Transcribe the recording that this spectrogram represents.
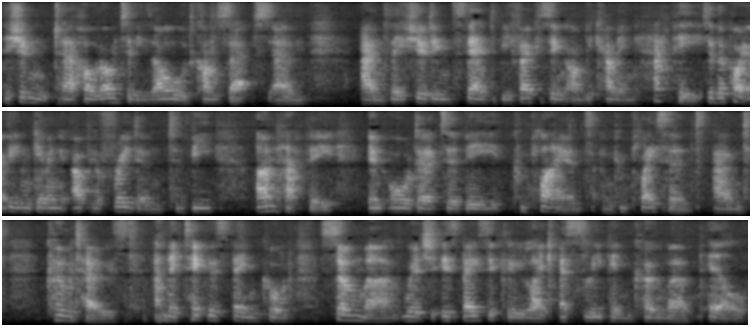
they shouldn't uh, hold on to these old concepts. Um, and they should instead be focusing on becoming happy to the point of even giving up your freedom to be unhappy in order to be compliant and complacent and comatose. And they take this thing called soma which is basically like a sleeping coma pill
